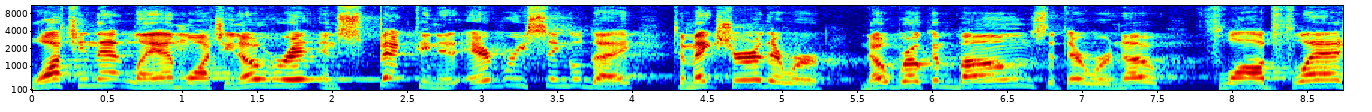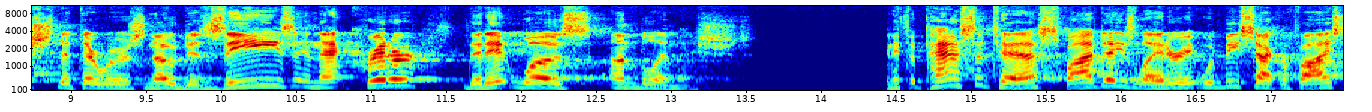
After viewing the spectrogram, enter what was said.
watching that lamb, watching over it, inspecting it every single day to make sure there were no broken bones, that there were no flawed flesh, that there was no disease in that critter, that it was unblemished. And if it passed the test, five days later, it would be sacrificed.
